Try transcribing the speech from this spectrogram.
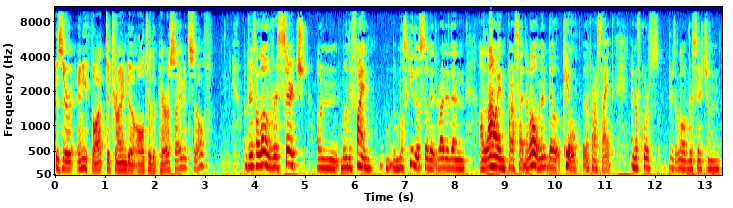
Is there any thought to trying to alter the parasite itself? There's a lot of research on modifying the mosquitoes so that rather than allowing parasite development, they'll kill the parasite. And of course, there's a lot of research on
